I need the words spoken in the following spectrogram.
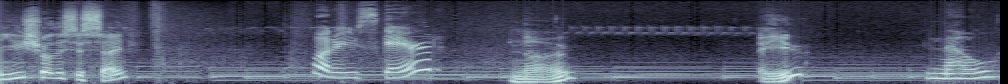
Are you sure this is safe? What, are you scared? No. Are you? No.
